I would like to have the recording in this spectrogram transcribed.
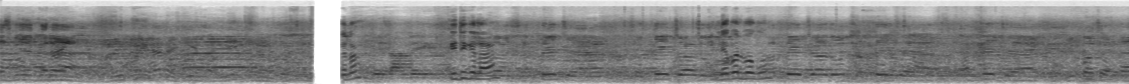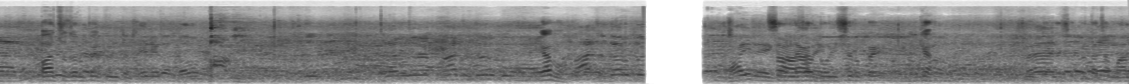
एस बी करा. किती केला? सत्तेचाळ सत्तेचाळ लेबल बघू. सत्तेचाळ दोन सत्तेचाळ सत्तेचाळ पाच हजार रुपये क्विंटल. घ्या भाऊ. सहा हजार दोनशे रुपये. घ्या. अशा प्रकारचा माल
